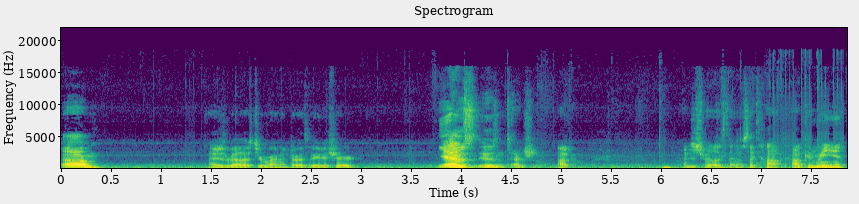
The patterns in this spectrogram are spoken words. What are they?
Um, I just realized you're wearing a Darth Vader shirt. yeah, it was it was intentional. Okay. I just realized that. I was like, huh, how convenient.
